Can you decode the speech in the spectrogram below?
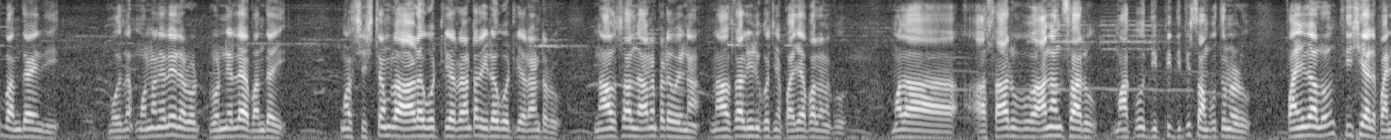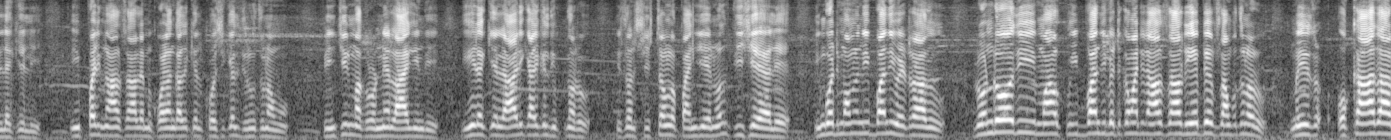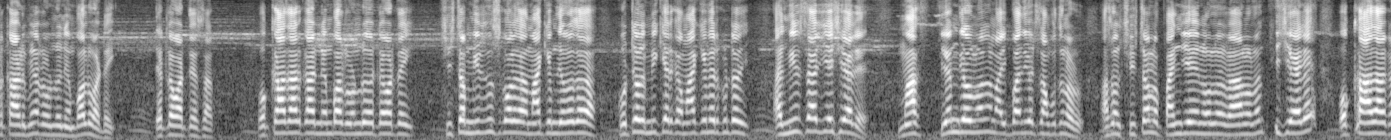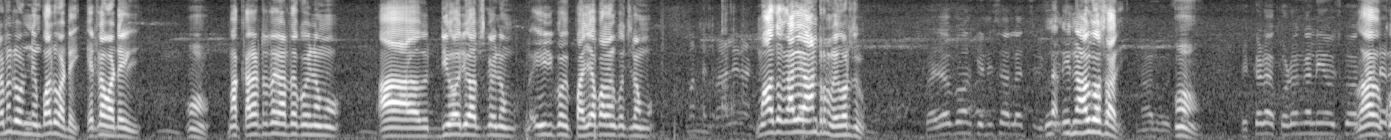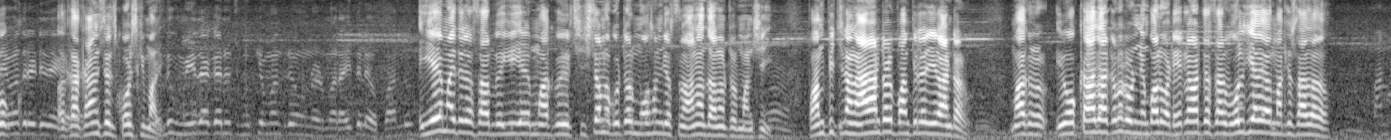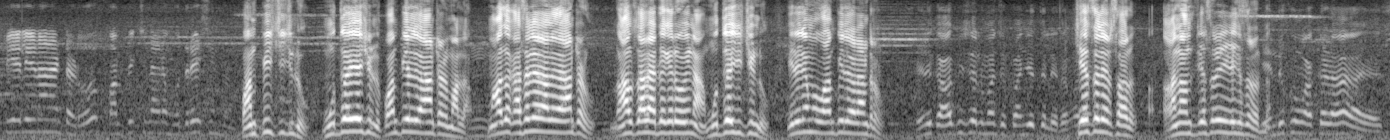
అయింది బంద్ అయింది. మొన్న నెల రెండు నెలలే బంద్ అయ్యి. మా సిస్టంలో ఆడ కొట్టలేరు అంటారు ఈడ కొట్టలేరు అంటారు. నాలుగు సార్లు నారాయణపేట పోయినా నాలుగు సార్లు ఈడికి వచ్చిన ప్రజాపాలనకు. మళ్ళా ఆ సారు ఆనంద్ సారు మాకు దిప్పి దిప్పి చంపుతున్నాడు. పనిరాలో తీసేయాలి పనిలోకి వెళ్ళి. ఇప్పటికి నాలుగు సార్లు మేము కొడంగల్కి వెళ్ళి కోసికెళ్ళి తిరుగుతున్నాము. పింఛన్ మాకు రెండు నెలలు ఆగింది. ఈడకి వెళ్ళి ఆడికి ఆడికి తిప్పుతున్నారు. ఇటువంటి సిస్టంలో పని చేయని వాళ్ళు తీసేయాలి. ఇంకోటి మమ్మల్ని ఇబ్బంది పెట్టరాదు. రెండోది మాకు ఇబ్బంది పెట్టుకోమంటే నాలుగు సార్లు ఏ పేరు చంపుతున్నారు. మీరు ఒక్క ఆధార్ కార్డు మీద రెండు నెంబర్లు పడ్డాయి. ఎట్లా పడతాయి సార్? ఒక్క ఆధార్ కార్డు నెంబర్ రెండు ఎట్లా పడతాయి? సిస్టమ్ మీరు చూసుకోవాలి కదా మాకేం తెలియదు కదా. కొట్టేవాళ్ళు మీకే కదా మాకేం ఎరుకుంటుంది? అది మీరు సార్ చేసేయాలి. మాకు ఏం తెలియని వాళ్ళు మా ఇబ్బంది పెట్టి చంపుతున్నారు. అసలు సిస్టంలో పని చేయని వాళ్ళు రాని వాళ్ళని తీసేయాలి. ఒక్క ఆధార్ కార్డు రెండు నెంబర్లు పడ్డాయి. ఎట్లా పడ్డాయి. మా కలెక్టర్ గారితో పోయినాము. ఆ డిఓడి ఆఫీస్కి పోయినాము. ఇది ప్రజాపాలనకి వచ్చినాము. మాతో కాలేదు అంటున్నారు ఎవరు ఇది నాలుగోసారి. ఎక్కడ కొడంగల్ నియోజకవర్గం కాన్స్టిట్యూన్స్ కోర్స్కి మాది. మీ దగ్గర నుంచి ముఖ్యమంత్రి ఉన్నాడు మరి? అయితే ఏమైతే సార్ మాకు సిస్టంలో కొట్టేవాళ్ళు మోసం చేస్తున్నాం అన్నది అన్నట్టు మనిషి. పంపించిన నా అంటాడు పంపించలేదు ఇలా అంటారు మాకు ఈ ఒక్క ఆధార్ కార్డు రెండు నెంబర్లు పడ్డాయి. ఎట్లా పడతాయి సార్? ఓలు చేయాలి కదా మాకు సార్ అంటాడు పంపించిండు ముద్ర చేసిండు పంపించలేదు అంటాడు మళ్ళీ. మా దగ్గర అసలే రాలేదు అంటాడు. నాలుగు సార్లు దగ్గర పోయినా ముద్ర ఇచ్చిండు ఇదేమో పంపించలేదు అంటారు చేస్తలేరా సార్. ఆనంద్ చేస్తారు ఎందుకు అక్కడ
